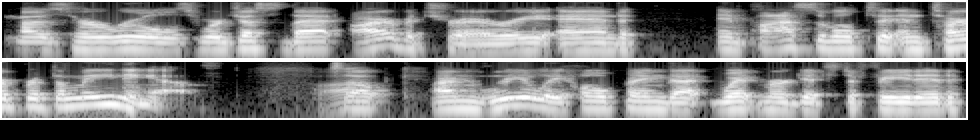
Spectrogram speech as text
because her rules were just that arbitrary and impossible to interpret the meaning of Fuck. so i'm really hoping that whitmer gets defeated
